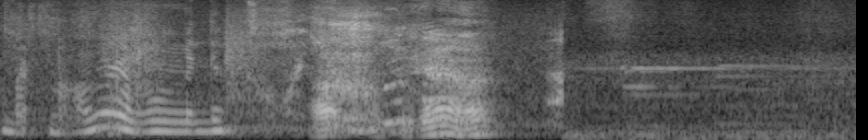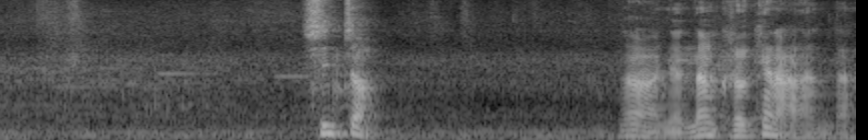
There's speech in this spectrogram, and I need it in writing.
Mệt mỏi là mình đừng coi 아 괜찮아 진짜? 난 아니야 난 그렇게는 안 한다.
